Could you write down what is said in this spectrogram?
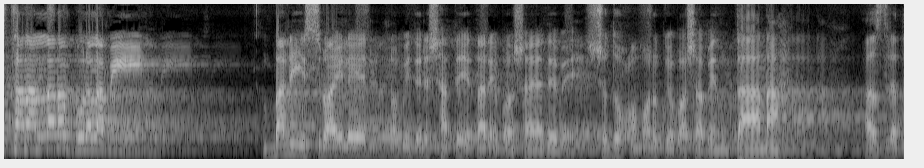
স্থান আল্লাহ রাব্বুল আলামিন বানি ইসরায়েলের নবীদের সাথে তারে বসায়া দেবে। শুধু অমরকে বসাবেন তা না হজরত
